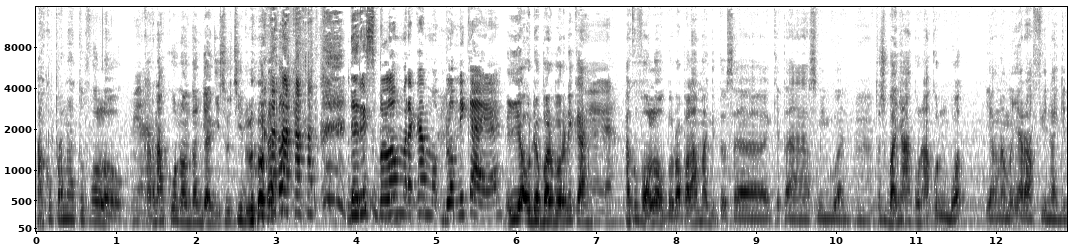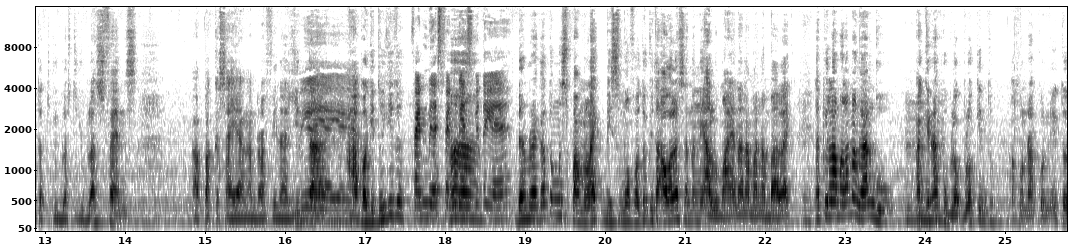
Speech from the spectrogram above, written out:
Aku pernah tuh follow Iya. karena aku nonton Janji Suci dulu. Dari sebelum mereka belum nikah ya. iya, udah baru-baru nikah. Iya, iya. Aku follow beberapa lama gitu sekitar semingguan. Hmm. Terus banyak akun-akun bot yang namanya Raffi Nagita 17 17 fans. Apa kesayangan Raffi Nagita? Iya, iya, iya, iya. Apa gitu-gitu. Fanbase, fanbase Ah, gitu ya. Dan mereka tuh nge-spam like di semua foto kita awalnya seneng nih, ah lumayan lah nambah-nambah like. Iya. Tapi lama-lama ganggu. Mm-mm. Akhirnya aku blok-blokin tuh akun-akun itu.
